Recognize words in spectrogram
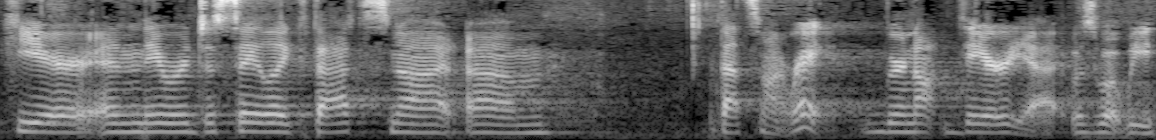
here. And they would just say, like, that's not, um, that's not right. We're not there yet, was what we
